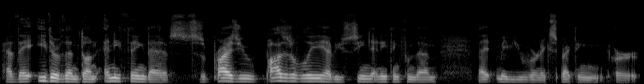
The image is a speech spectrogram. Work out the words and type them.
Have they either of them done anything that have surprised you positively? Have you seen anything from them that maybe you weren't expecting or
